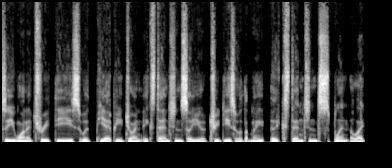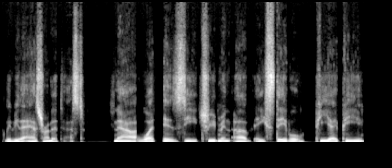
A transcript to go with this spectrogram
So you want to treat these with PIP joint extension. So you treat these with an extension splint will likely be the answer on the test. Now, what is the treatment of a stable PIP?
